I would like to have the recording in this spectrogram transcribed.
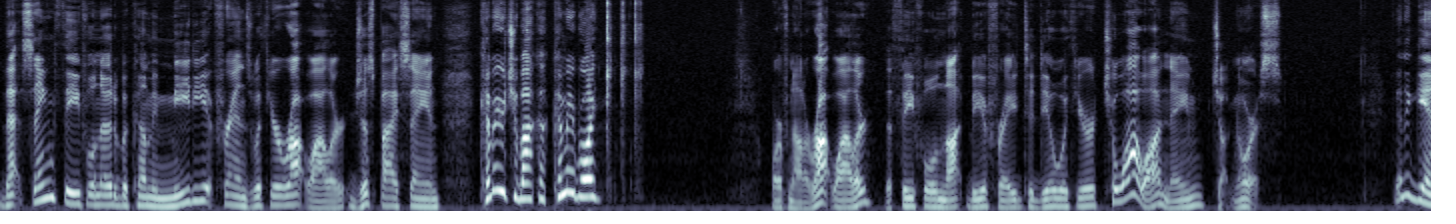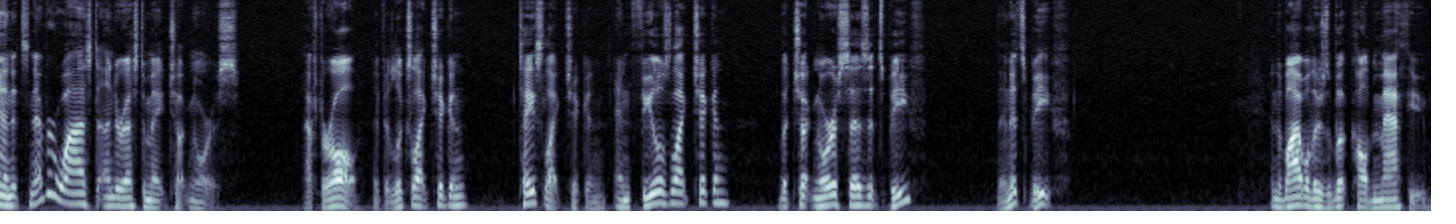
that same thief will know to become immediate friends with your Rottweiler just by saying, Come here, Chewbacca, come here, boy. Or if not a Rottweiler, the thief will not be afraid to deal with your Chihuahua named Chuck Norris. Then again, it's never wise to underestimate Chuck Norris. After all, if it looks like chicken, tastes like chicken, and feels like chicken, but Chuck Norris says it's beef, then it's beef. In the Bible, there's a book called Matthew,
